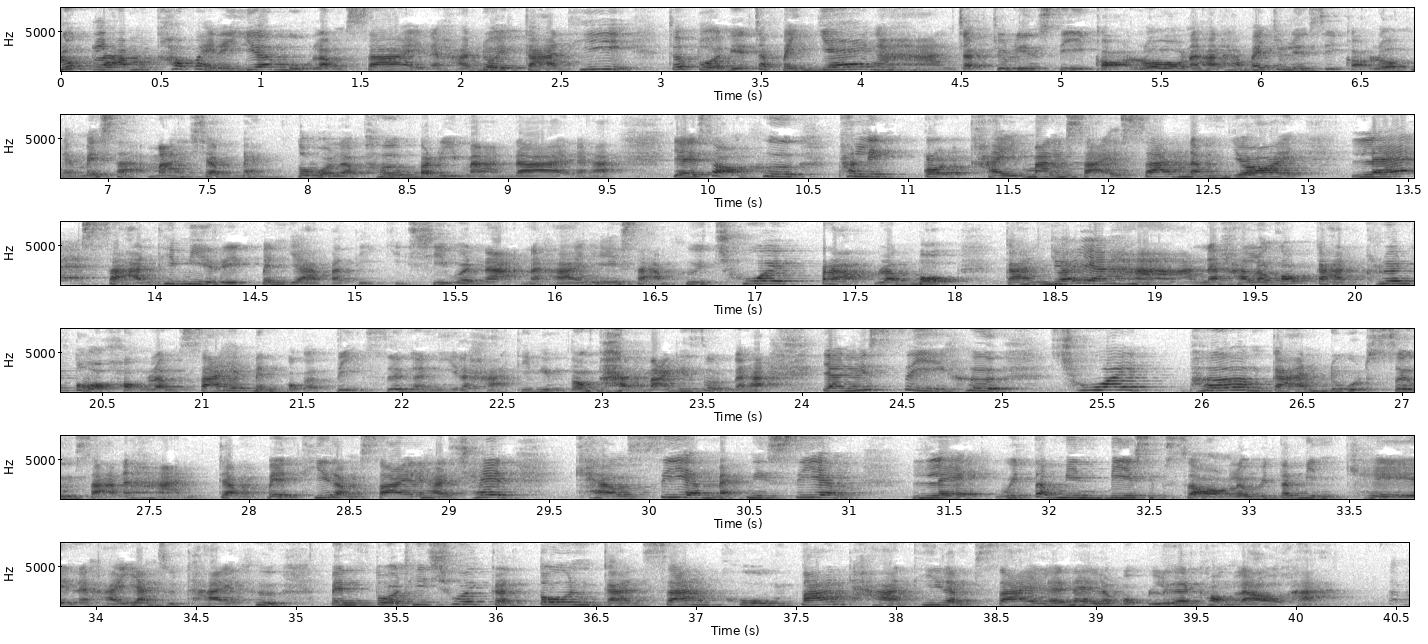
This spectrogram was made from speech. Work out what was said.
ลุกล้ำเข้าไปในเยื่อบุลำไส้นะคะ โดยการที่เจ้าตัวเนี้จะไปแย่งอาหารจากจุลินทรีย์ก่อโรคนะคะทำให้จุลินทรีย์ก่อโรคเนี่ยไม่สามารถที่จะแบ่งตัวและเพิ่มปริมาณได้นะคะอย่างที่สองคือผลิตกรดไขมันสายสั้นน้ำย่อย และสารที่มีฤทธิ์เป็นยาปฏิกิชีวนะนะคะอย่างที่สามคือช่วยปรับระบบการย่อยอาหารนะคะ แล้วก็การเคลื่อนตัวของลำไส้ให้เป็นปกติ ซึ่งอันนี้แหละค่ะที่พิมพ์ต้องการมากที่สุดนะคะ อย่างที่ 4 คือช่วย เพิ่มการดูดซึมสารอาหารจำเป็นที่ลำไส้นะคะ เช่น แคลเซียม แมกนีเซียม เหล็ก วิตามิน B12 และวิตามิน K นะคะ อย่างสุดท้ายคือเป็นตัวที่ช่วยกระตุ้นการสร้างภูมิต้านทานที่ลำไส้และในระบบเลือดของเราค่ะ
